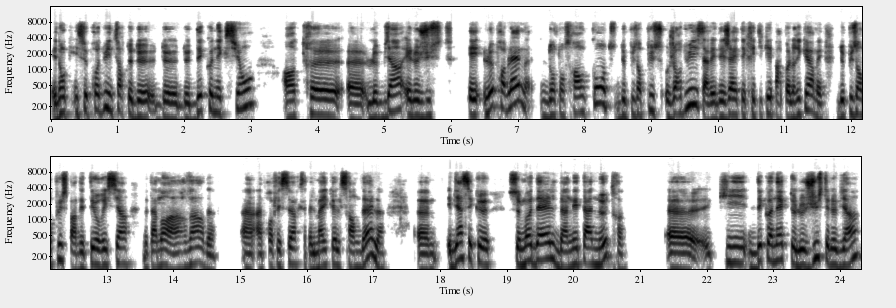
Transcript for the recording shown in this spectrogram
Et donc, il se produit une sorte de, déconnexion entre euh, le bien et le juste. Et le problème dont on se rend compte de plus en plus aujourd'hui, ça avait déjà été critiqué par Paul Ricoeur, mais de plus en plus par des théoriciens, notamment à Harvard, un, professeur qui s'appelle Michael Sandel, euh, eh bien, c'est que ce modèle d'un État neutre euh, qui déconnecte le juste et le bien,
